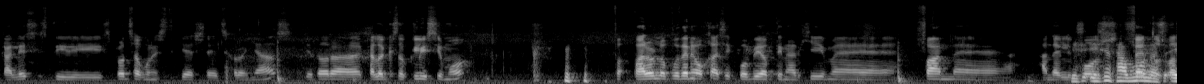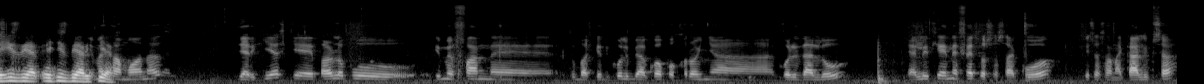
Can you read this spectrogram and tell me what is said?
καλέσει στις πρώτες αγωνιστικές ε, της χρονιάς και τώρα καλό και στο κλείσιμο. Πα- παρόλο που δεν έχω χάσει εκπομπή από την αρχή, είμαι φαν ε, Είσαι, ανελειπώς είσαι θαμώνας. φέτος βασικά. Έχεις, δια, έχεις Είμαι διαρκεία. θαμώνας διαρκείας και παρόλο που είμαι φαν ε, του μπασκετικού Ολυμπιακού από χρόνια κορυδαλού, η αλήθεια είναι φέτος σας ακούω και σας ανακάλυψα.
